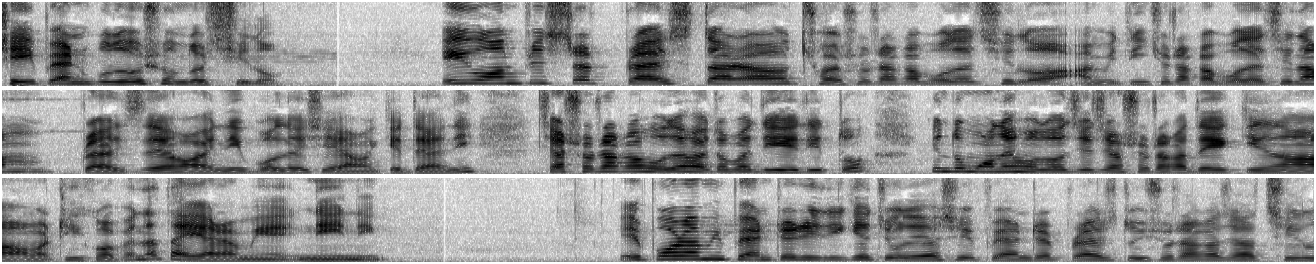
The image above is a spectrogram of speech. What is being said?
সেই প্যান্টগুলোও সুন্দর ছিল। এই ওয়ান পিসটার প্রাইস তারা ছয়শো টাকা বলেছিল, আমি তিনশো টাকা বলেছিলাম প্রাইসে হয়নি বলে সে আমাকে দেয়নি। চারশো টাকা হলে হয়তো বা দিয়ে দিত, কিন্তু মনে হলো যে চারশো টাকা দিয়ে কিনা আমার ঠিক হবে না, তাই আর আমি নিই নি এরপর আমি প্যান্টের এদিকে চলে আসি, প্যান্টের প্রাইস দুইশো টাকা যাচ্ছিল,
